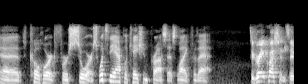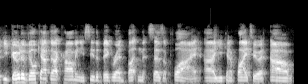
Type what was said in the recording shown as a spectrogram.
uh, cohort for Source. What's the application process like for that? It's a great question. So if you go to vilcap.com and you see the big red button that says apply, uh, you can apply to it. Um,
